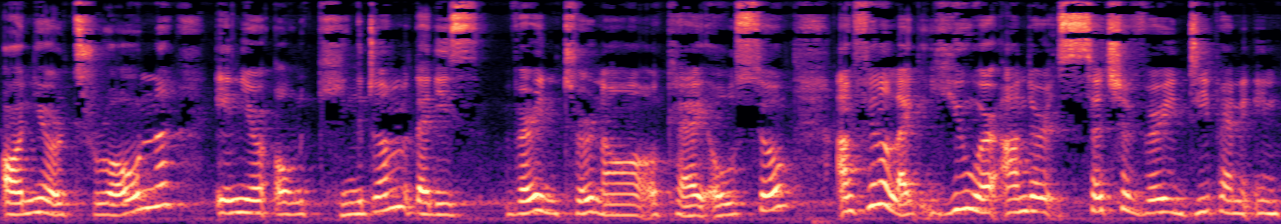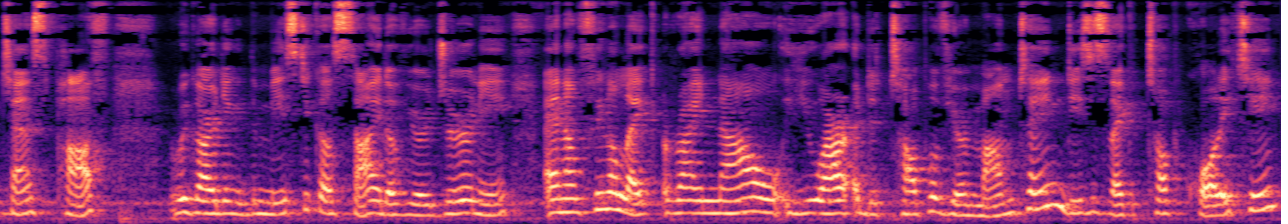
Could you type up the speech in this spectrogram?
on your throne in your own kingdom that is very internal okay also. I'm feeling like you were under such a very deep and intense path regarding the mystical side of your journey and i'm feeling like right now you are at the top of your mountain. This is like top quality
